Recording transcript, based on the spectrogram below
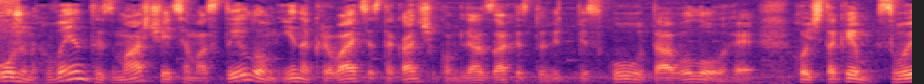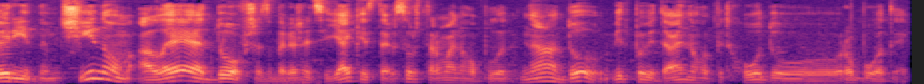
Кожен гвинт змащується мастилом і накривається стаканчиком для захисту від піску та вологи, хоч таким своєрідним чином, але довше збережеться якість та ресурс термального полотна до відповідального підходу роботи.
